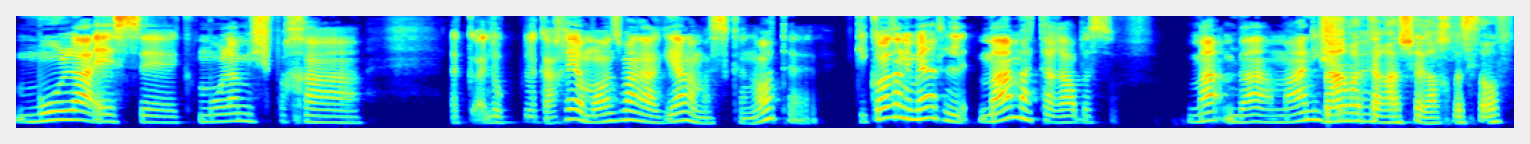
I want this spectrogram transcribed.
מול העסק, מול המשפחה. לק- לקח לי המון זמן להגיע למסקנות האלה. כי כל הזמן אני אומרת, מה המטרה בסוף? מה, מה, מה אני מה שואלת? המטרה שלך בסוף?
